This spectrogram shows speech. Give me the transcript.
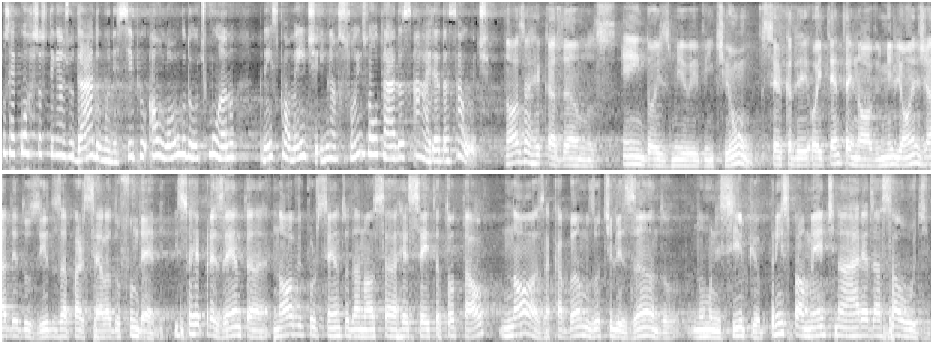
os recursos têm ajudado o município ao longo do último ano principalmente em ações voltadas à área da saúde. Nós arrecadamos em 2021 cerca de 89 milhões já deduzidos à parcela do Fundeb. Isso representa 9% da nossa receita total. Nós acabamos utilizando no município, principalmente na área da saúde.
